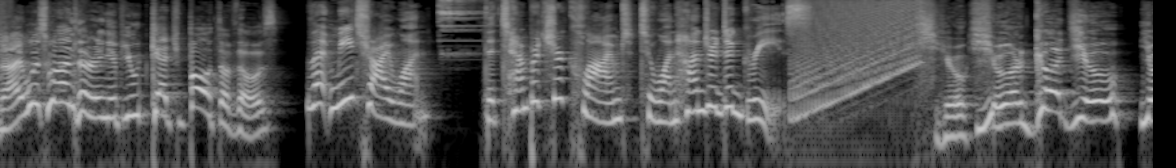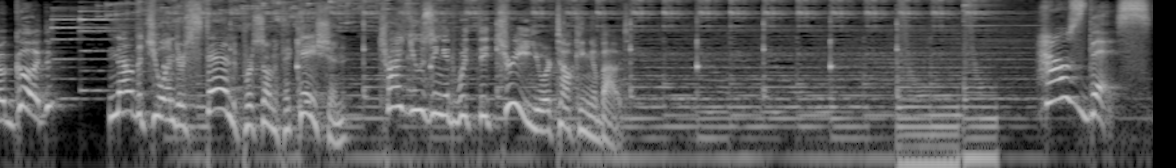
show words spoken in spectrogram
I was wondering if you'd catch both of those. Let me try one. The temperature climbed to 100 degrees. You, you're good, you. You're good. Now that you understand personification, try using it with the tree you are talking about. How's this?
